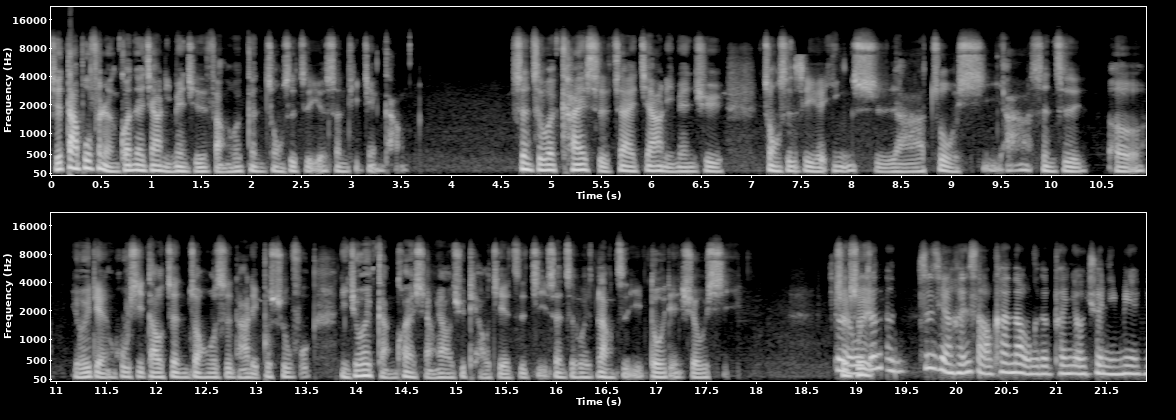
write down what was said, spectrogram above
其实大部分人关在家里面，其实反而会更重视自己的身体健康，甚至会开始在家里面去重视自己的饮食啊、作息啊，甚至呃有一点呼吸道症状或是哪里不舒服，你就会赶快想要去调节自己，甚至会让自己多一点休息。对我真的之前很少看到我的朋友圈里面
